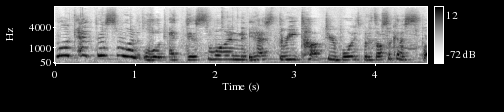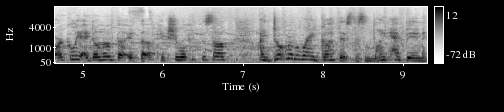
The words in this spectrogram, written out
Look at this one. Look at this one. It has three top tier boys, but it's also kind of sparkly. I don't know if the if the picture will pick this up. I don't remember where I got this. This might have been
